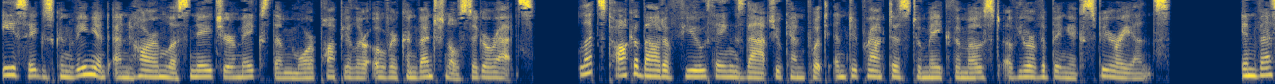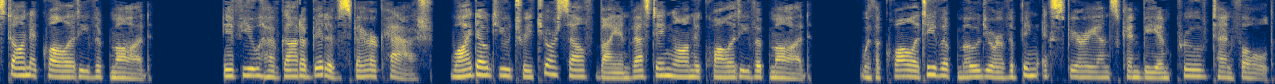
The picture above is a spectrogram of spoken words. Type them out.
E-cigs' convenient and harmless nature makes them more popular over conventional cigarettes. Let's talk about a few things that you can put into practice to make the most of your vaping experience. Invest on a quality vape mod. If you have got a bit of spare cash, why don't you treat yourself by investing on a quality vape mod? With a quality vape mode, your vaping experience can be improved tenfold.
